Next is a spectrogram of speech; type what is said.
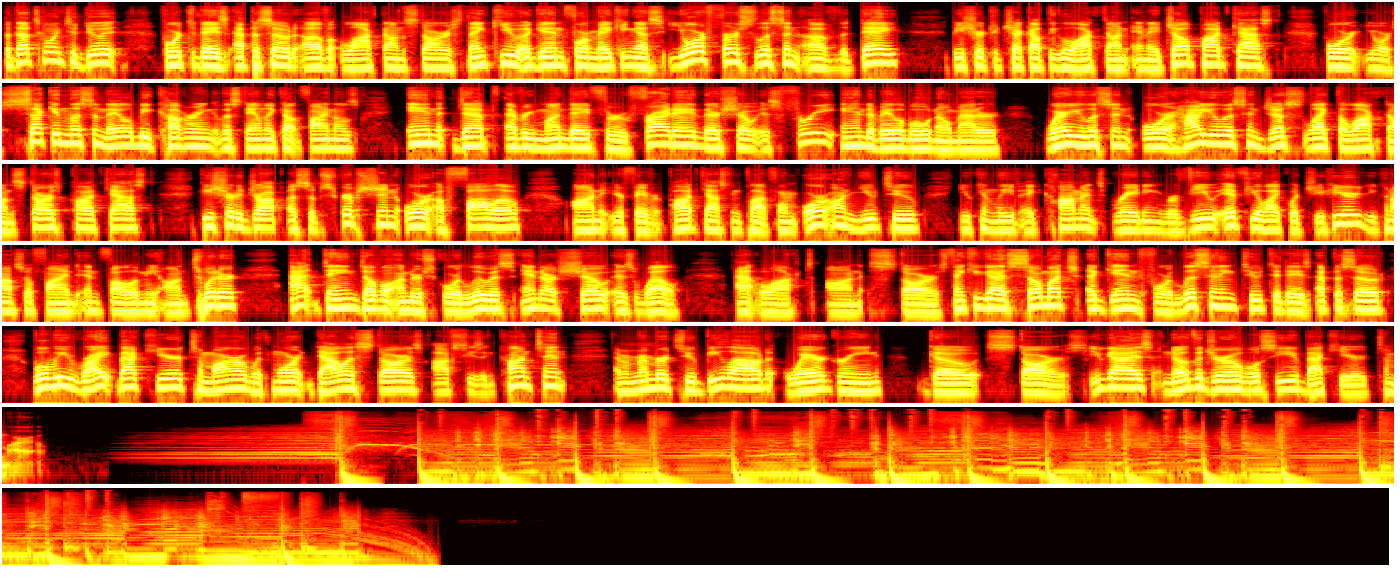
But that's going to do it for today's episode of Locked On Stars. Thank you again for making us your first listen of the day. Be sure to check out the Locked On NHL podcast for your second listen. They will be covering the Stanley Cup finals in depth every Monday through Friday. Their show is free and available no matter where you listen or how you listen, just like the Locked On Stars podcast. Be sure to drop a subscription or a follow on your favorite podcasting platform or on YouTube. You can leave a comment, rating, review if you like what you hear. You can also find and follow me on Twitter at Dane double underscore Lewis and our show as well at Locked On Stars. Thank you guys so much again for listening to today's episode. We'll be right back here tomorrow with more Dallas Stars offseason content. And remember to be loud, wear green, go Stars. You guys know the drill. We'll see you back here tomorrow.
